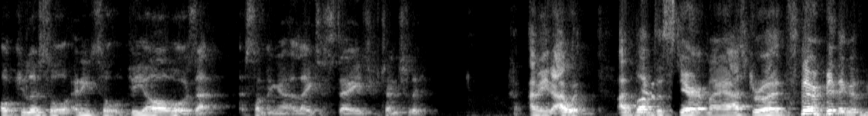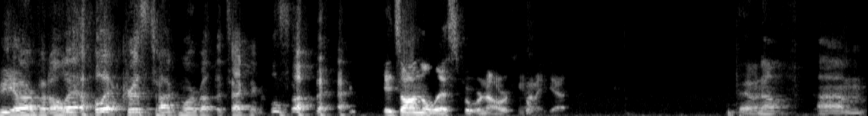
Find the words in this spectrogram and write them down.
Oculus or any sort of VR, or is that something at a later stage potentially? I mean, I would, I'd love yeah. to stare at my asteroids and everything with VR, but I'll let, I'll let Chris talk more about the technicals on that. It's on the list, but we're not working on it yet. Fair enough. Um,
